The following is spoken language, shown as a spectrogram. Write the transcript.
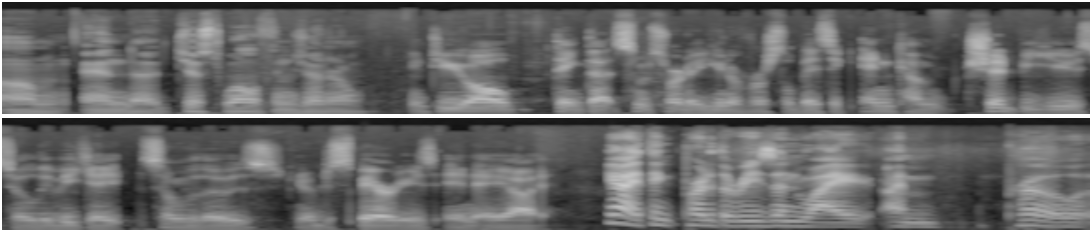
um, and uh, just wealth in general. Do you all think that some sort of universal basic income should be used to alleviate some of those you know, disparities in AI? Yeah, I think part of the reason why I'm pro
